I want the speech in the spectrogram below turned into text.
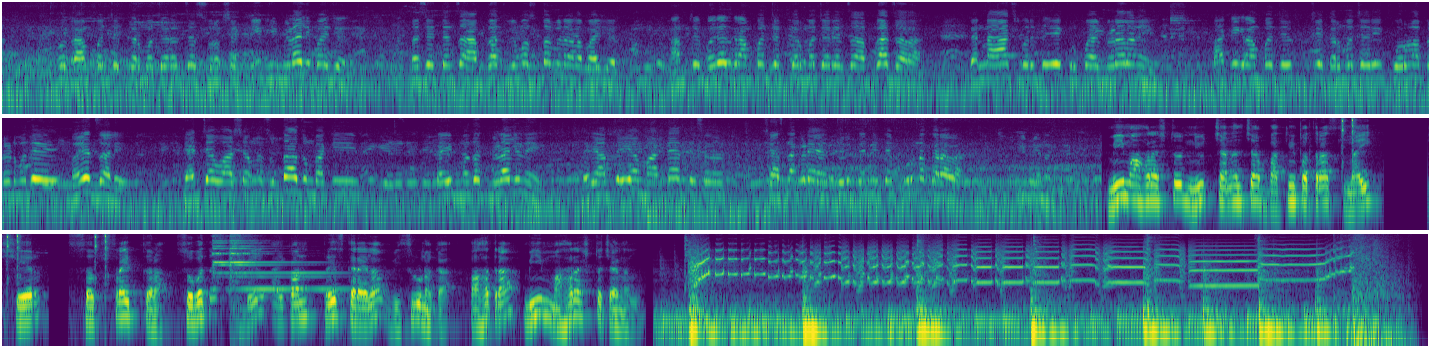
व ग्रामपंचायत कर्मचाऱ्यांच्या सुरक्षा किट ही मिळाली पाहिजे. तसेच त्यांचा अपघात विमासुद्धा मिळाला पाहिजे. आमचे बरेच ग्रामपंचायत कर्मचाऱ्यांचा अपघात झाला. त्यांना आजपर्यंत एक रुपया मिळाला नाही. बाकी ग्रामपंचायतचे कर्मचारी कोरोना पिरियडमध्ये मयत झाले. त्यांच्या वारशांना सुद्धा अजून बाकी काही मदत मिळाली नाही. तरी आमच्या या मागण्या ते स- शासनाकडे आहेत तरी त्यांनी ते पूर्ण करावा ही विनंती मी महाराष्ट्र न्यूज चॅनलच्या बातमीपत्रास लाईक शेअर सबस्क्राईब करा. सोबतच बेल आयकॉन प्रेस करायला विसरू नका. पाहत राहा मी महाराष्ट्र चॅनल.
